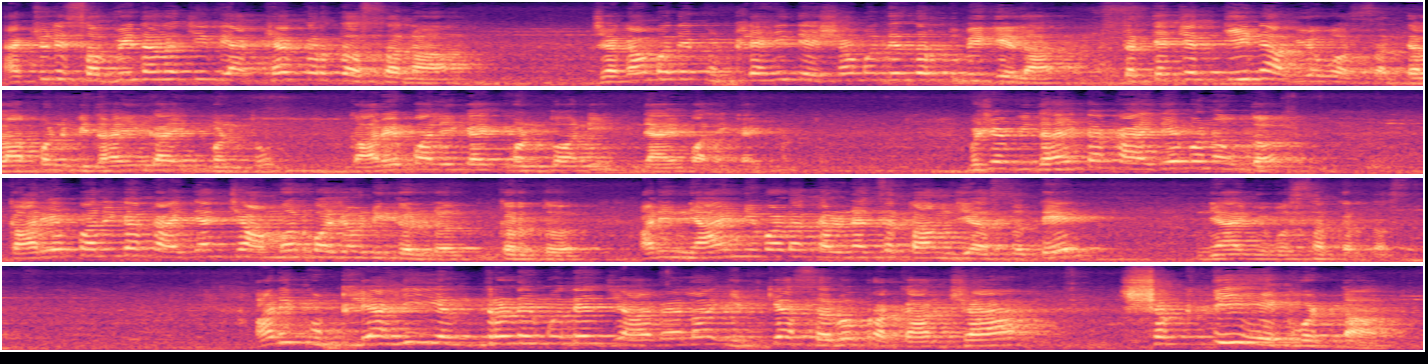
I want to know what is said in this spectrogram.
ॲक्च्युली संविधानाची व्याख्या करत असताना जगामध्ये कुठल्याही देशामध्ये जर तुम्ही गेला तर त्याचे तीन अवयव असतात. त्याला आपण विधायिका एक म्हणतो कार्यपालिका एक म्हणतो आणि न्यायपालिका एक म्हणतो. म्हणजे विधायिका कायदे बनवतं कार्यपालिका कायद्यांची अंमलबजावणी करणं करतं आणि न्यायनिवाडा करण्याचं काम जे असतं ते न्यायव्यवस्था करत असतं. आणि कुठल्याही यंत्रणेमध्ये ज्या वेळेला इतक्या सर्व प्रकारच्या शक्ती एकवटतात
